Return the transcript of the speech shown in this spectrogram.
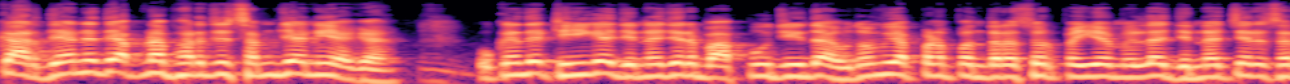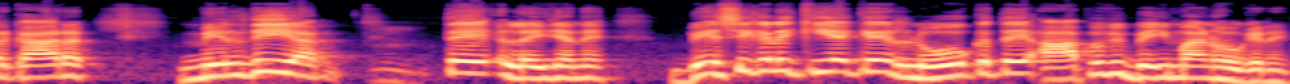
ਘਰਦਿਆਂ ਨੇ ਤੇ ਆਪਣਾ ਫਰਜ਼ ਸਮਝਿਆ ਨਹੀਂ ਹੈਗਾ। ਉਹ ਕਹਿੰਦੇ ਠੀਕ ਹੈ, ਜਿੰਨਾ ਚਿਰ ਬਾਪੂ ਜੀਂਦਾ ਉਦੋਂ ਵੀ ਆਪਣਾ ਨੂੰ 1500 ਰੁਪਏ ਮਿਲਦਾ, ਜਿੰਨਾ ਚਿਰ ਸਰਕਾਰ ਮਿਲਦੀ ਆ ਤੇ ਲਈ ਜਾਂਦੇ। ਬੇਸਿਕਲੀ ਕੀ ਹੈ ਕਿ ਲੋਕ ਤੇ ਆਪ ਵੀ ਬੇਈਮਾਨ ਹੋ ਗਏ ਨੇ।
